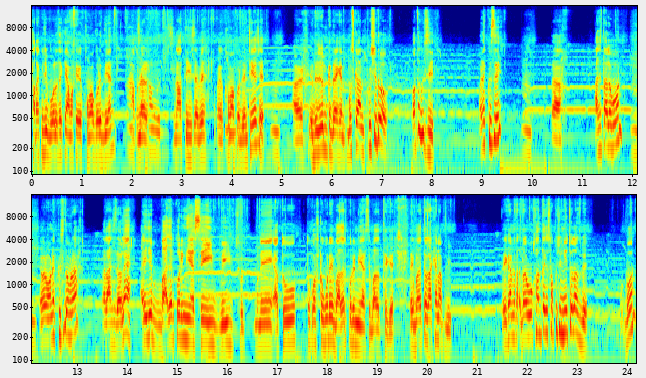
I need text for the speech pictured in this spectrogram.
খারাপ কিছু বলে থাকি আমাকে ক্ষমা করে দিয়েন। আপনার আচ্ছা, নাতি হিসাবে আপনাকে ক্ষমা করে দিন ঠিক আছে? আর এদের দুজনকে দেখেন। মুস্কান খুশি তো? কত খুশি? অনেক খুশি? তা আচ্ছা তাহলে বোন এবার অনেক খুশি তোমরা? তাহলে আসি তাহলে হ্যাঁ? এই যে বাজার করে নিয়ে আসছে এই এই ছোট- মানে এত এত কষ্ট করে বাজার করে নিয়ে আসছে বাজার থেকে। এই বাজারটা রাখেন আপনি। এখানে ওখান থেকে সব কিছু নিয়ে চলে আসবে? বোন?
